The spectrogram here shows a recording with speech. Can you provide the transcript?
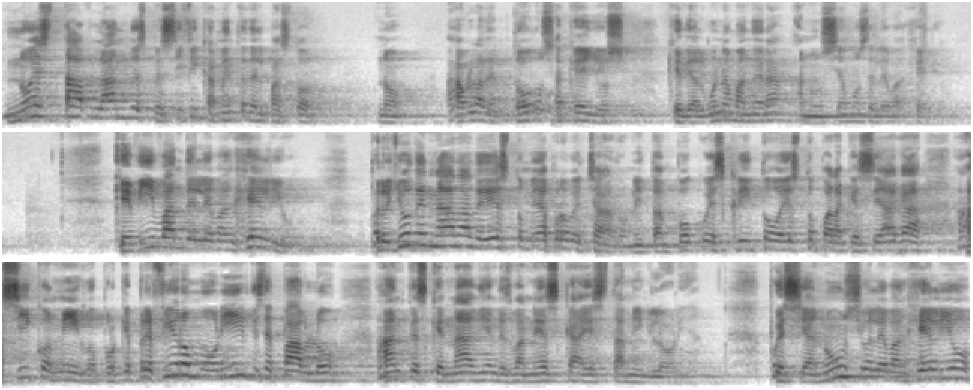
No está hablando específicamente del pastor, no, habla de todos aquellos que de alguna manera anunciamos el Evangelio. Que vivan del Evangelio. Pero yo de nada de esto me he aprovechado, ni tampoco he escrito esto para que se haga así conmigo, porque prefiero morir, dice Pablo, antes que nadie desvanezca esta mi gloria. Pues si anuncio el Evangelio,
